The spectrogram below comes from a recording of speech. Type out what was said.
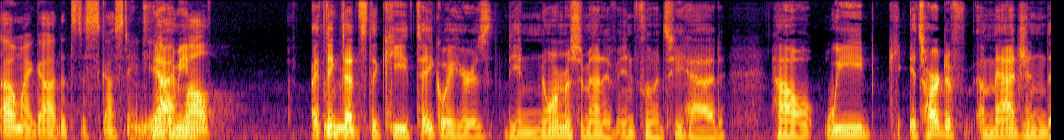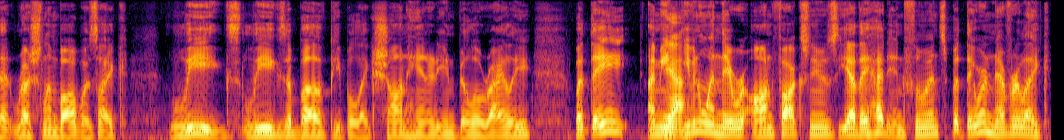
Oh my god, that's disgusting. Yeah, Yeah, I mean- well, I Mm-hmm. think that's the key takeaway here is the enormous amount of influence he had. How we, it's hard to f- imagine that Rush Limbaugh was like leagues, leagues above people like Sean Hannity and Bill O'Reilly. But they, I mean, Yeah. even when they were on Fox News, yeah, they had influence, but they were never like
